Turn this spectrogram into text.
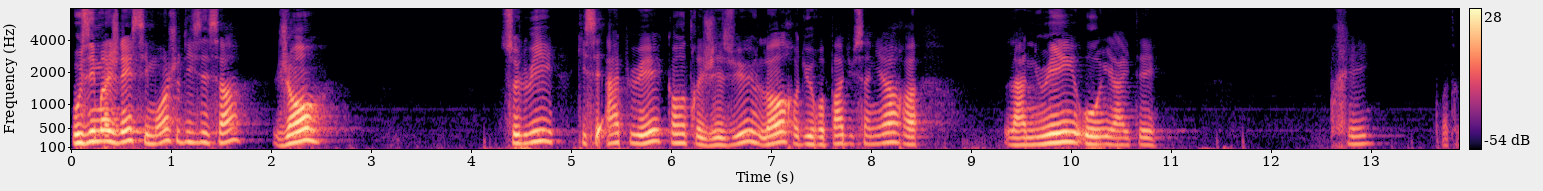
Vous imaginez si moi je disais ça? Jean, celui qui s'est appuyé contre Jésus lors du repas du Seigneur, euh, la nuit où il a été pris pour être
